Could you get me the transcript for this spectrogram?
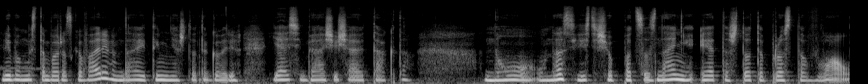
Либо мы с тобой разговариваем, да, и ты мне что-то говоришь, я себя ощущаю так-то. Но у нас есть еще подсознание, и это что-то просто вау.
